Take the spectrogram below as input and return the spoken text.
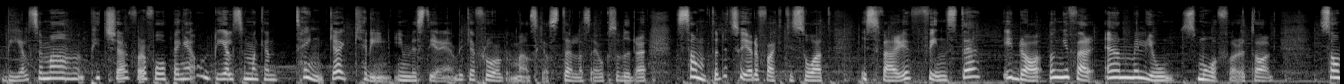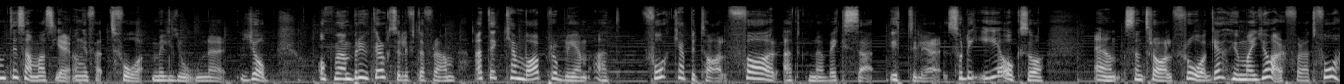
dels hur man pitchar för att få pengar och dels hur man kan tänka kring investeringar, vilka frågor man ska ställa sig och så vidare. Samtidigt så är det faktiskt så att i Sverige finns det idag ungefär en miljon småföretag som tillsammans ger ungefär två miljoner jobb. Och man brukar också lyfta fram att det kan vara problem att få kapital för att kunna växa ytterligare. Så det är också en central fråga hur man gör för att få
